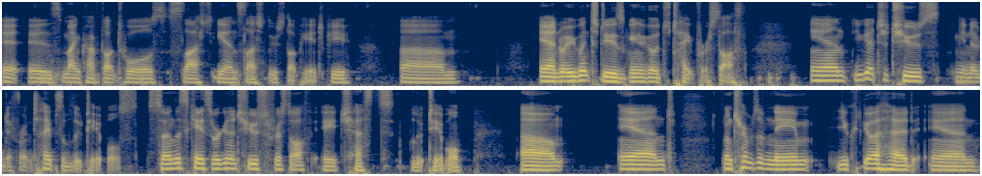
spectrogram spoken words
it is minecraft.tools slash en slash loots.php. Um, and what you're going to do is you're going to go to type first off. And you get to choose, you know, different types of loot tables. So in this case, we're going to choose first off a chest loot table. Um, and in terms of name, you could go ahead and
